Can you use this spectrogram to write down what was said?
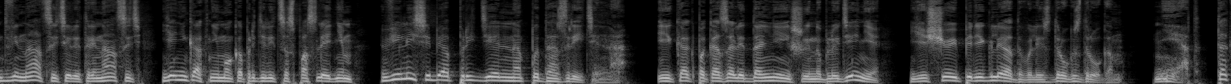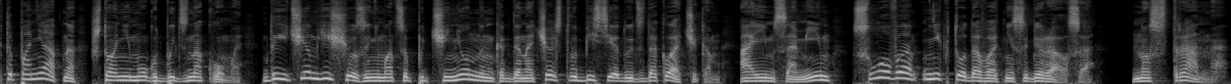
12 или 13, я никак не мог определиться с последним, вели себя предельно подозрительно. И, как показали дальнейшие наблюдения, еще и переглядывались друг с другом. Нет, так-то понятно, что они могут быть знакомы. Да и чем еще заниматься подчиненным, когда начальство беседует с докладчиком, а им самим слова никто давать не собирался. Но странно,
